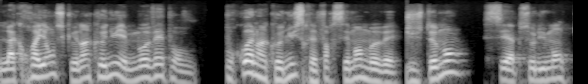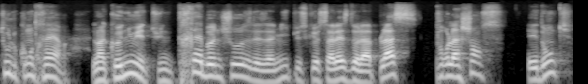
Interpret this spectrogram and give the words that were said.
la croyance que l'inconnu est mauvais pour vous. Pourquoi l'inconnu serait forcément mauvais? Justement, c'est absolument tout le contraire. L'inconnu est une très bonne chose, les amis, puisque ça laisse de la place pour la chance. Et donc,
